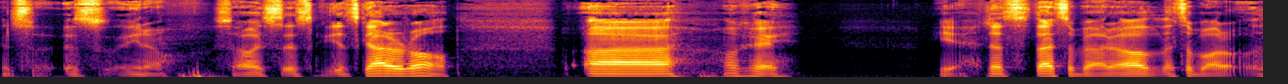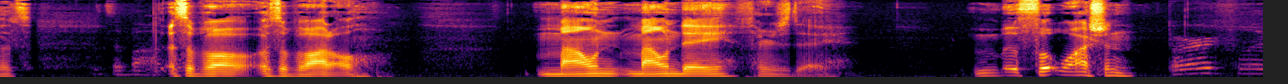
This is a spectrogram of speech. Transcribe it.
It's it's you know so it's it's it's got it all. Uh okay. Yeah that's that's about it. All that's about that's It's a bottle. that's a bottle that's a bottle. Mound mound day thursday. M- foot washing. Bird flu.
